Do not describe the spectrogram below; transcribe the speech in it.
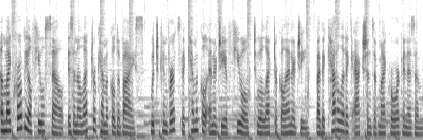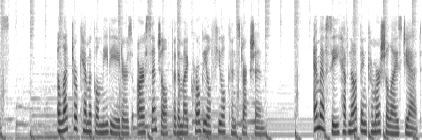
A microbial fuel cell is an electrochemical device which converts the chemical energy of fuel to electrical energy by the catalytic actions of microorganisms. Electrochemical mediators are essential for the microbial fuel construction. MFC have not been commercialized yet,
